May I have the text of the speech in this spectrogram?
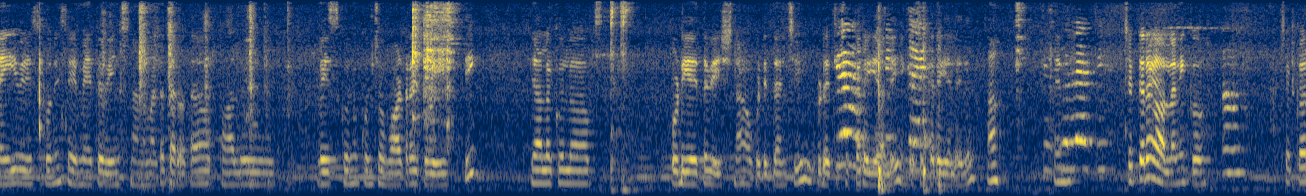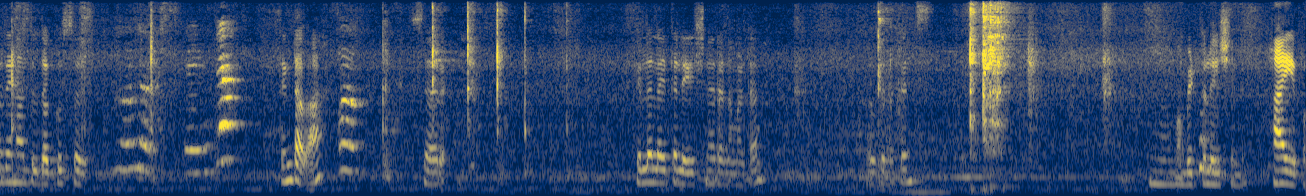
నెయ్యి వేసుకొని సేమ్ అయితే వేయించిన అనమాట తర్వాత పాలు వేసుకొని కొంచెం వాటర్ అయితే వేసి యాలకుల పొడి అయితే వేసిన. ఒకటి దంచి ఇప్పుడైతే చక్కెర వేయాలి. ఇంకా చక్కెర వేయలేదు? చక్కెర కావాలా నీకు? చక్కెర తినద్దు దగ్గు వస్తుంది తింటావా సరే. పిల్లలు అయితే లేచినారనమాట ఓకేనా ఫ్రెండ్స్? మా బిడ్డలు వేసిండు హాయ్ అప్ప.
